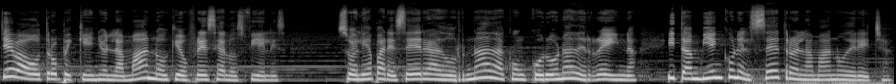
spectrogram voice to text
lleva otro pequeño en la mano que ofrece a los fieles. Suele aparecer adornada con corona de reina y también con el cetro en la mano derecha.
